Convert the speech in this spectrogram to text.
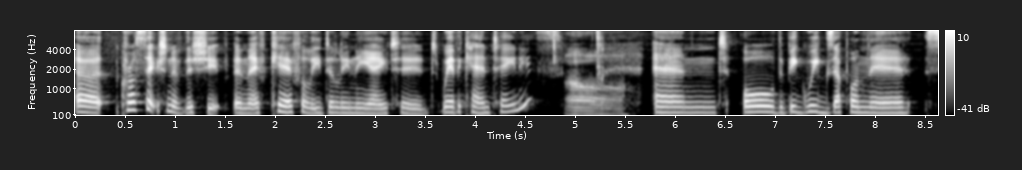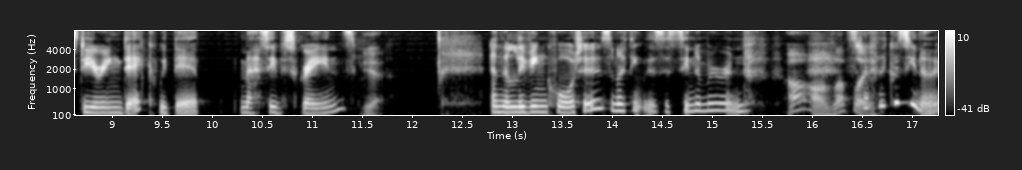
Uh, cross section of the ship, and they've carefully delineated where the canteen is Oh, and all the big wigs up on their steering deck with their massive screens yeah. and the living quarters and i think there's a cinema and Oh, lovely. because you know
